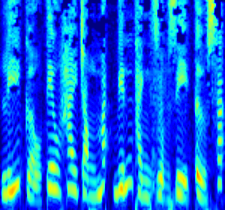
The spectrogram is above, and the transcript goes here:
lý cửu tiêu hai tròng mắt biến thành ruộng gì tử sắc.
